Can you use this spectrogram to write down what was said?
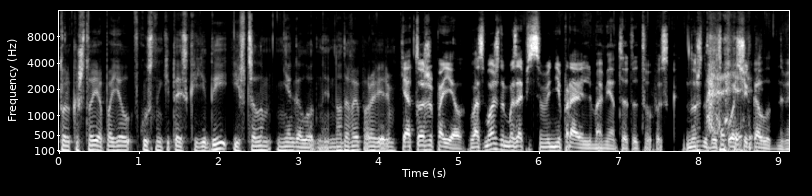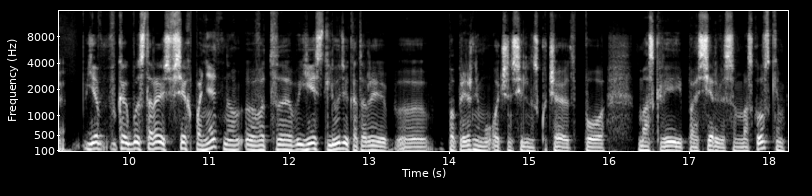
только что я поел вкусной китайской еды и в целом не голодный. Но давай проверим. Я тоже поел. Возможно, мы записываем в неправильный момент этот выпуск. Нужно быть очень голодными. Я как бы стараюсь всех понять, но вот э, есть люди, которые э, по-прежнему очень сильно скучают по Москве и по сервисам московским.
